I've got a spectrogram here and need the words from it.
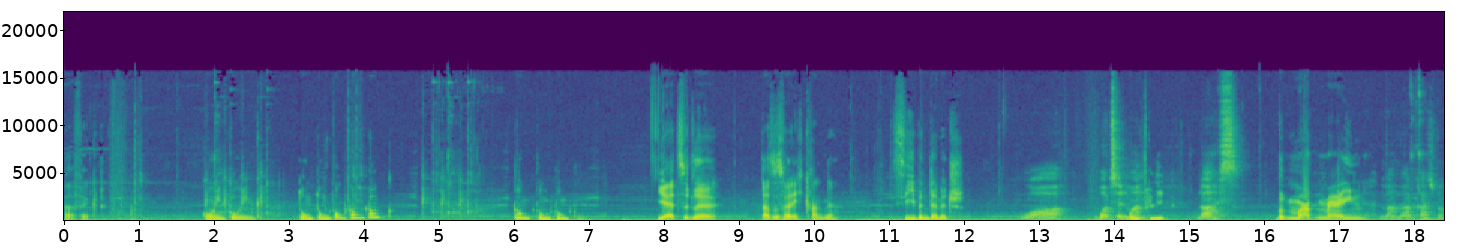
Perfekt. Goink, goink. Dunk, dunk, dunk, dunk, dunk. Dunk, dunk, dunk, dunk. Jetzt, Edle. Das ist halt echt krank, ne? Sieben Damage. Wow, Motten, Und Mann. fliegt. Nice. The Mudman. Mama, krass, ne?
